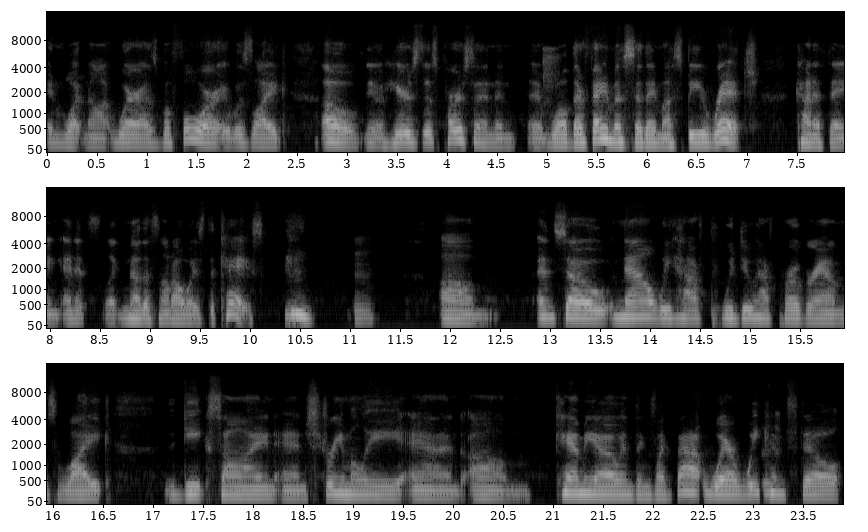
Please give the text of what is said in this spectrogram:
and whatnot. Whereas before it was like oh you know here's this person and, and well they're famous so they must be rich kind of thing. And it's like no that's not always the case. Mm. um and so now we have we do have programs like geek sign and streamily and um cameo and things like that where we can still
